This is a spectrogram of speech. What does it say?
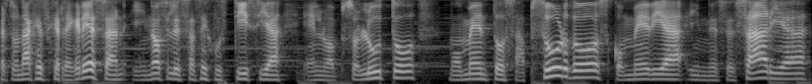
personajes que regresan y no se les hace justicia en lo absoluto, momentos absurdos, comedia innecesaria,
